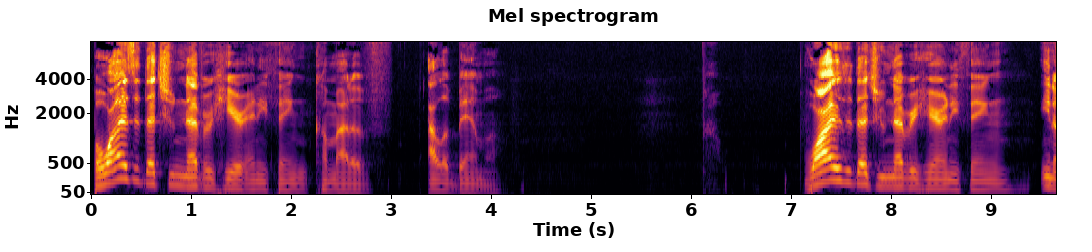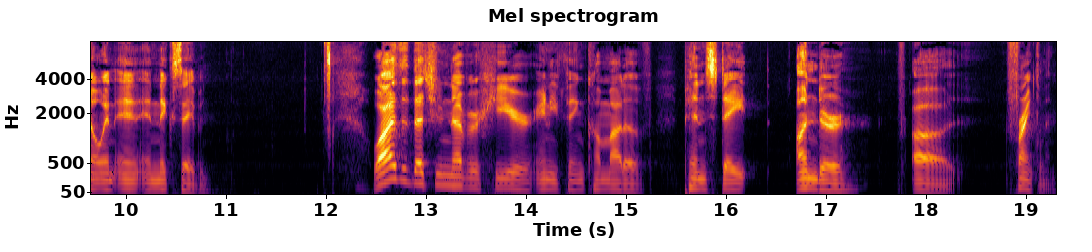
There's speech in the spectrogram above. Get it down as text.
But why is it that you never hear anything come out of Alabama why is it that you never hear anything, you know, in, in, in Nick Saban? Why is it that you never hear anything come out of Penn State under uh, Franklin?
